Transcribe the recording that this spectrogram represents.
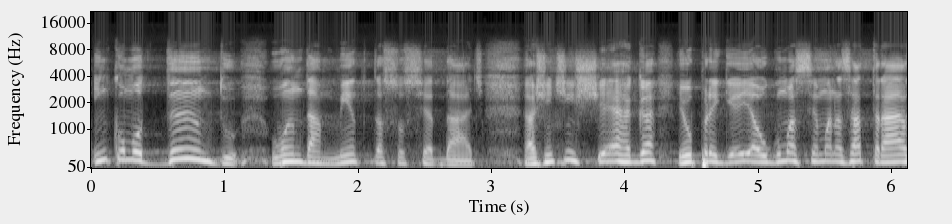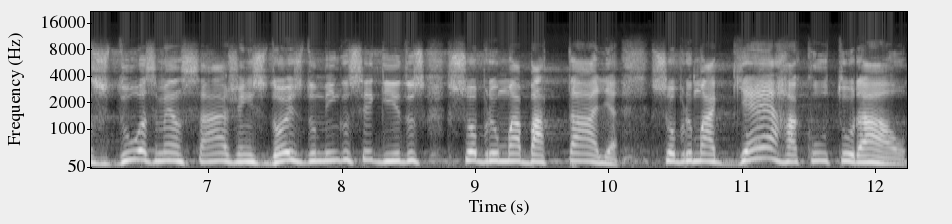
incomodando o andamento da sociedade. A gente enxerga, eu preguei algumas semanas atrás, duas mensagens, dois domingos seguidos, sobre uma batalha, sobre uma guerra cultural.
